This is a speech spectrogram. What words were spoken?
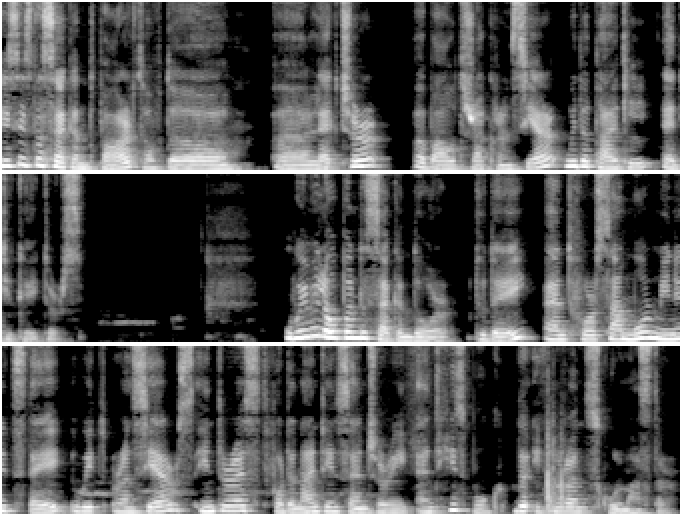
This is the second part of the uh, lecture about Jacques Rancière with the title Educators. We will open the second door today and for some more minutes stay with Rancière's interest for the 19th century and his book The Ignorant Schoolmaster.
